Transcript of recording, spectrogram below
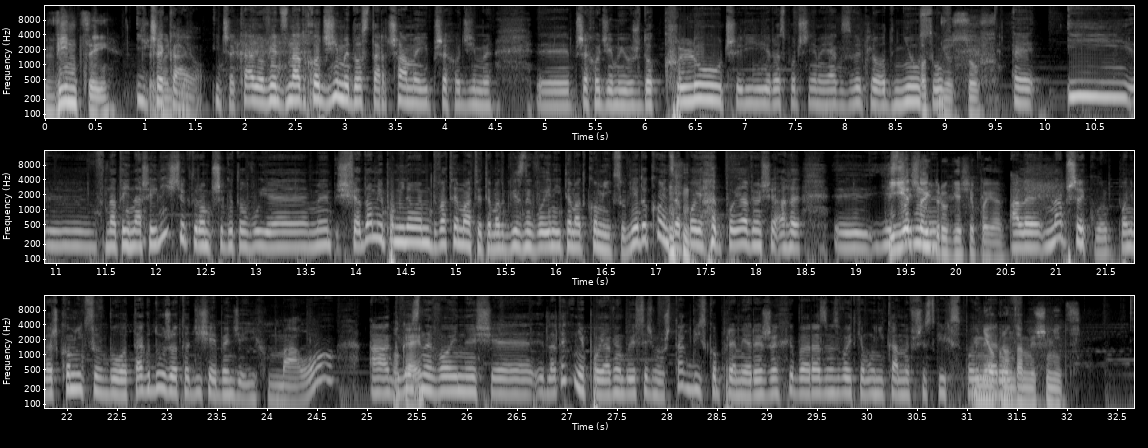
Więcej. i czekają, i czekają, więc nadchodzimy, dostarczamy i przechodzimy, y, przechodzimy już do clue, czyli rozpoczniemy jak zwykle od Od newsów. newsów. I y, na tej naszej liście, którą przygotowujemy, świadomie pominąłem dwa tematy, temat Gwiezdnych Wojen i temat komiksów. Nie do końca poja pojawią się, ale y, jesteśmy... jedno i drugie się pojawi. Ale na przekór, ponieważ komiksów było tak dużo, to dzisiaj będzie ich mało, a Gwiezdne Wojny się dlatego nie pojawią, bo jesteśmy już tak blisko premiery, że chyba razem z Wojtkiem unikamy wszystkich Nie spoilerów. oglądam już nic.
